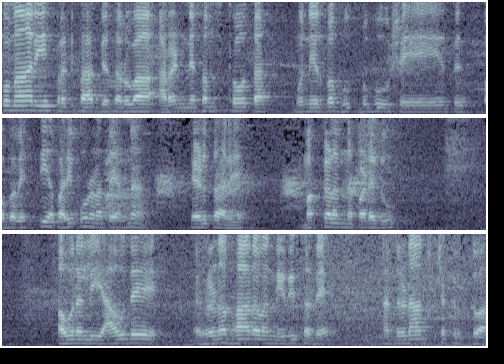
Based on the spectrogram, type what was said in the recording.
ಕುಮಾರಿ ಪ್ರತಿಪಾದ್ಯ ಸರ್ವ ಅರಣ್ಯ ಸಂಸ್ಥೋತ ಮುನಿರ್ಬುಭೂಷೇತ್ ಒಬ್ಬ ವ್ಯಕ್ತಿಯ ಪರಿಪೂರ್ಣತೆಯನ್ನ ಹೇಳ್ತಾರೆ, ಮಕ್ಕಳನ್ನ ಪಡೆದು ಅವರಲ್ಲಿ ಯಾವುದೇ ಋಣಭಾರವನ್ನು ಇರಿಸದೆ ನೃಣಾಂಶ ಕೃತ್ವ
